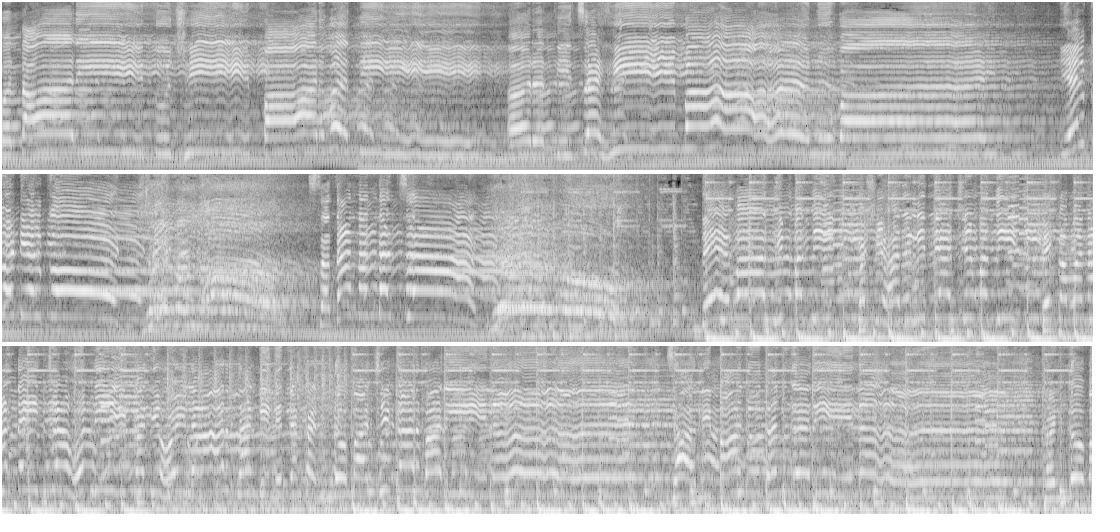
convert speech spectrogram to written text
अवतारी तुझी Parvati अरतीचही think about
